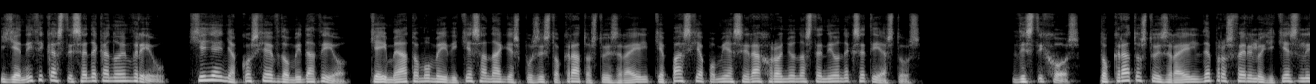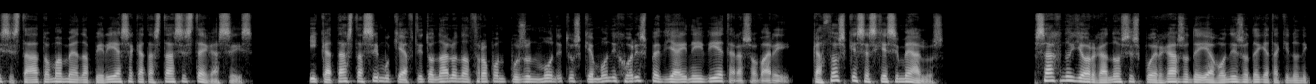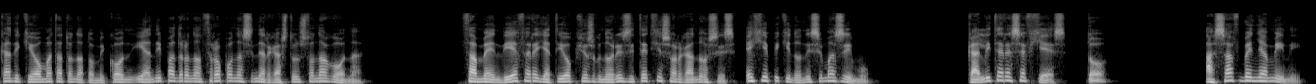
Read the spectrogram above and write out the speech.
Γεννήθηκα στις 11 Νοεμβρίου 1972 και είμαι άτομο με ειδικές ανάγκες που ζει στο κράτος του Ισραήλ και πάσχει από μια σειρά χρόνιων ασθενειών εξαιτίας τους. Δυστυχώς, το κράτος του Ισραήλ δεν προσφέρει λογικές λύσεις στα άτομα με αναπηρία σε καταστάσεις στέγασης. Η κατάστασή μου και αυτή των άλλων ανθρώπων που ζουν μόνοι τους και μόνοι χωρίς παιδιά είναι ιδιαίτερα σοβαρή, καθώς και σε σχέση με άλλους. Ψάχνω για οργανώσεις που εργάζονται ή αγωνίζονται για τα κοινωνικά δικαιώματα των ατομικών ή ανήπαντρων ανθρώπων να συνεργαστούν στον αγώνα. Θα με ενδιέφερε γιατί όποιος γνωρίζει τέτοιες οργανώσεις έχει επικοινωνήσει μαζί μου. Καλύτερες ευχές, το Ασάφ Μπενιαμίνη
